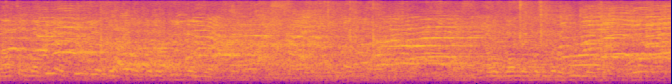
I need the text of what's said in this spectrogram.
Látod, a bilek küldjetek, kapod a küldjetek. Gracias.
